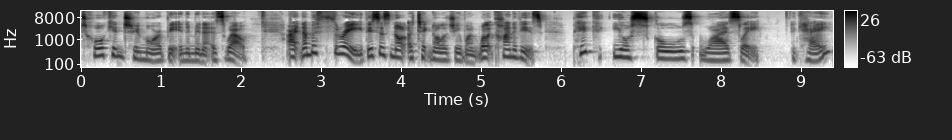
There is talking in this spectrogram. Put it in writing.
talk into more a bit in a minute as well. All right, number three, this is not a technology one. Well, it kind of is. Pick your schools wisely, okay?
